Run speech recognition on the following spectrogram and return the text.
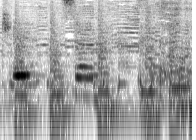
Jason.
